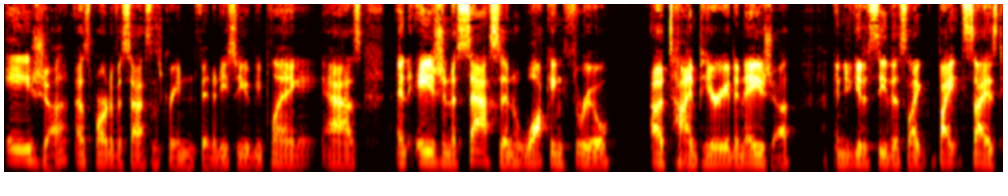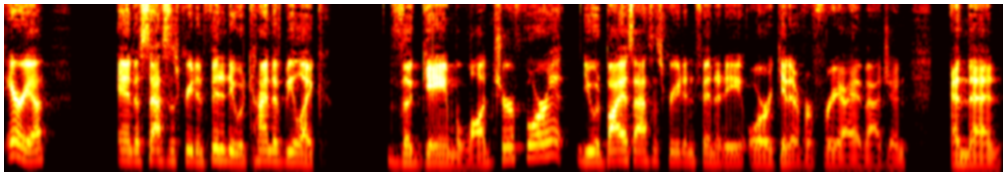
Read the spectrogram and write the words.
Asia as part of Assassin's Creed Infinity. So you'd be playing as an Asian assassin walking through a time period in Asia, and you get to see this like bite-sized area. And Assassin's Creed Infinity would kind of be like the game launcher for it. You would buy Assassin's Creed Infinity or get it for free, I imagine, and then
